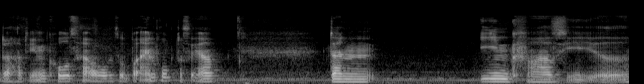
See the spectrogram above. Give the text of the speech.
da hat ihn Kurosawa so beeindruckt, dass er dann ihn quasi äh,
